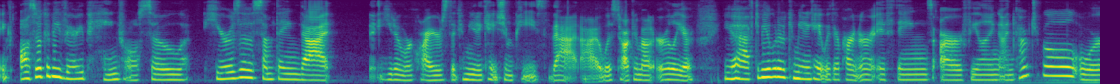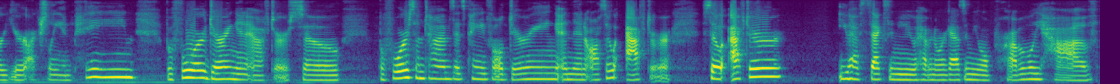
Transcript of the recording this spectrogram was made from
It also could be very painful. So here's a, something that you know requires the communication piece that I was talking about earlier. You have to be able to communicate with your partner if things are feeling uncomfortable or you're actually in pain before, during, and after. So before sometimes it's painful, during, and then also after. So after you have sex and you have an orgasm, you will probably have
